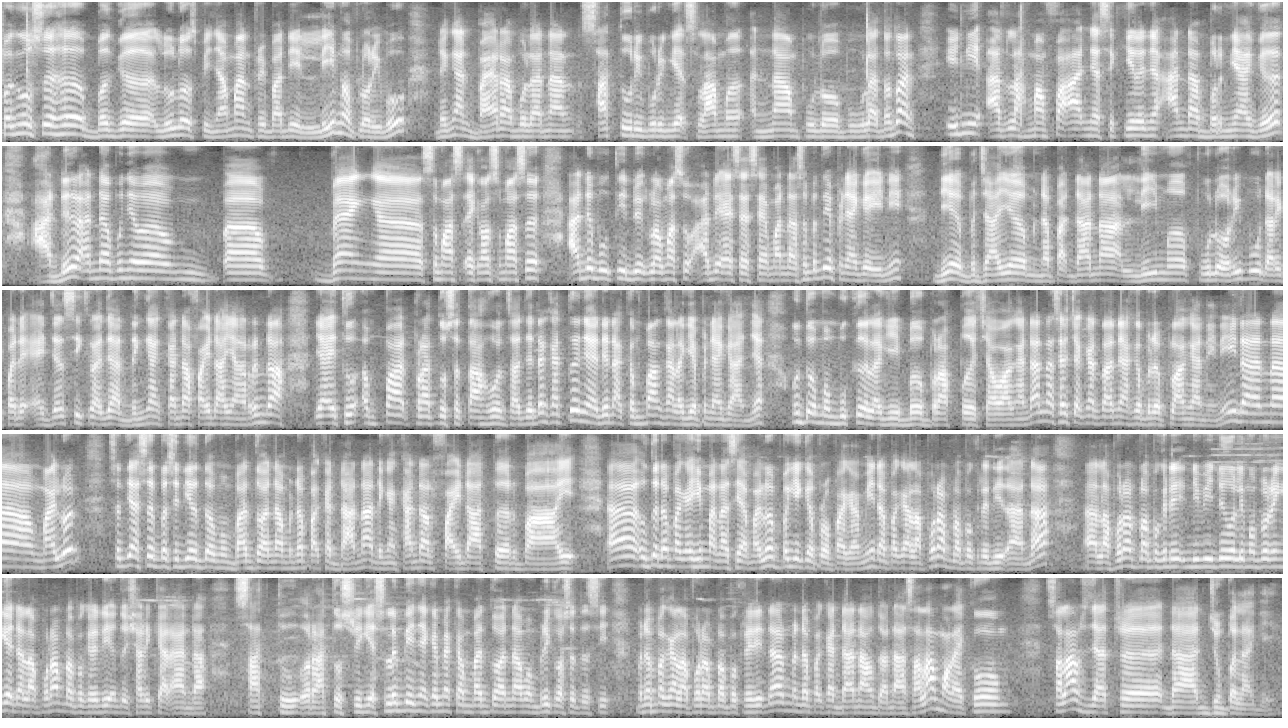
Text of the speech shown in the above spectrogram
Pengusaha burger lulus pinjaman peribadi RM50,000 dengan bayaran bulanan RM1,000 selama 60 bulan. Tuan-tuan, ini adalah manfaatnya sekiranya anda berniaga, ada anda punya uh, bank uh, semasa akaun semasa ada bukti duit keluar masuk ada SSM anda. Seperti peniaga ini dia berjaya mendapat dana 50,000 daripada agensi kerajaan dengan kadar faedah yang rendah iaitu 4% setahun saja. Dan katanya dia nak kembangkan lagi perniagaannya untuk membuka lagi beberapa cawangan. Dan saya ucapkan tahniah kepada pelanggan ini. Dan uh, Mylon sentiasa bersedia untuk membantu anda mendapatkan dana dengan kadar faedah terbaik. Uh, untuk dapatkan khidmat nasihat siap maklum pergi ke profil kami dapatkan laporan pelapor kredit anda. Uh, laporan pelapor kredit individu RM50 dan laporan pelapor kredit untuk syarikat anda RM100 selebihnya kami akan bantu anda memberi konsultasi mendapatkan laporan pelapor kredit dan mendapatkan dana untuk anda. Assalamualaikum. Salam sejahtera dan jumpa lagi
